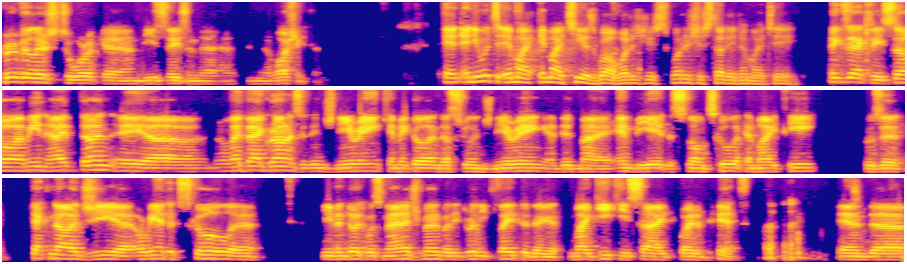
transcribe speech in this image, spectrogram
privilege to work uh, these days in, the, in Washington. And and you went to MIT as well. What did you what did you study at MIT? Exactly. So I mean, I've done a uh, my background is in engineering, chemical industrial engineering. I did my MBA at the Sloan School at MIT. It was a technology uh, oriented school, uh, even though it was management, but it really played to the my geeky side quite a bit. and uh,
